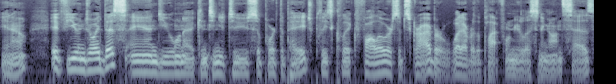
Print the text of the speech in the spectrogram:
you know, if you enjoyed this and you want to continue to support the page, please click follow or subscribe or whatever the platform you're listening on says.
